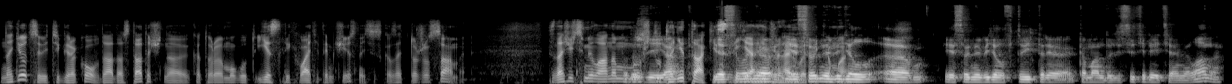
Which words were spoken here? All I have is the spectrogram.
найдется ведь игроков, да, достаточно, которые могут, если хватит им честности, сказать то же самое. Значит, с Миланом Подожди, что-то я, не так, если я, сегодня, я играю я в сегодня видел, э, Я сегодня видел в Твиттере команду десятилетия Милана.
